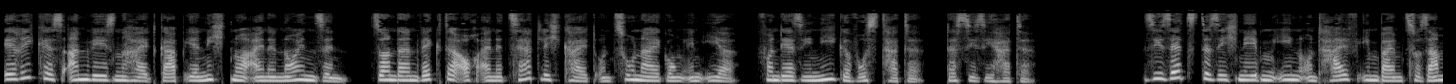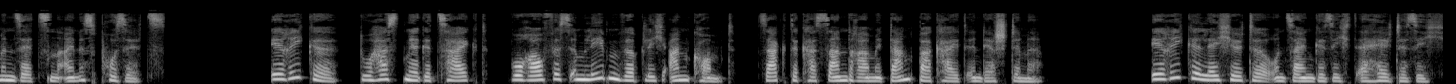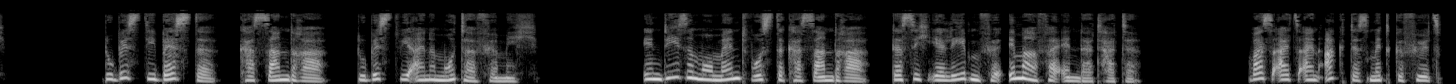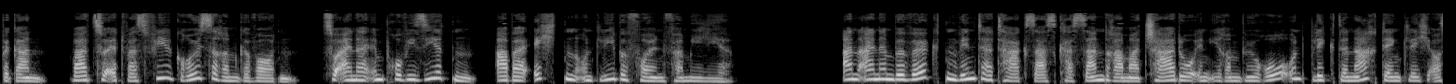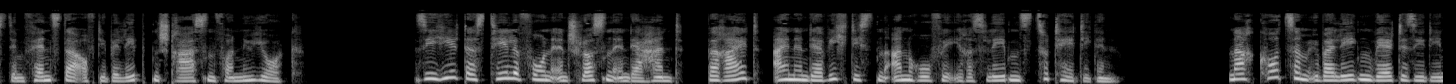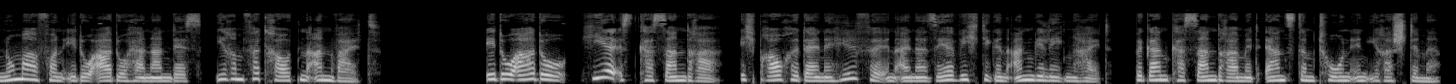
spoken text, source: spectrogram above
Erikes Anwesenheit gab ihr nicht nur einen neuen Sinn, sondern weckte auch eine Zärtlichkeit und Zuneigung in ihr, von der sie nie gewusst hatte, dass sie sie hatte. Sie setzte sich neben ihn und half ihm beim Zusammensetzen eines Puzzles. Erike, du hast mir gezeigt, worauf es im Leben wirklich ankommt, sagte Cassandra mit Dankbarkeit in der Stimme. Erike lächelte und sein Gesicht erhellte sich. Du bist die Beste, Cassandra, du bist wie eine Mutter für mich. In diesem Moment wusste Cassandra, dass sich ihr Leben für immer verändert hatte. Was als ein Akt des Mitgefühls begann, war zu etwas viel Größerem geworden, zu einer improvisierten, aber echten und liebevollen Familie. An einem bewölkten Wintertag saß Cassandra Machado in ihrem Büro und blickte nachdenklich aus dem Fenster auf die belebten Straßen von New York. Sie hielt das Telefon entschlossen in der Hand, bereit, einen der wichtigsten Anrufe ihres Lebens zu tätigen. Nach kurzem Überlegen wählte sie die Nummer von Eduardo Hernandez, ihrem vertrauten Anwalt. Eduardo, hier ist Cassandra, ich brauche deine Hilfe in einer sehr wichtigen Angelegenheit, begann Cassandra mit ernstem Ton in ihrer Stimme.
